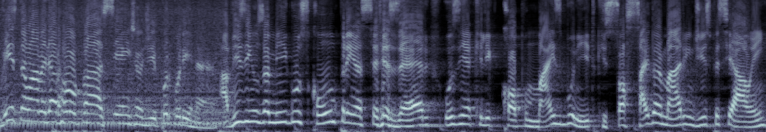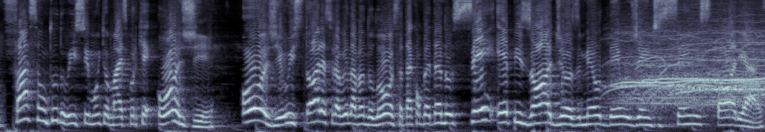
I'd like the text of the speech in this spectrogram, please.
Vistam a melhor roupa, se encham de purpurina. Avisem os amigos, comprem a Cerezer, usem aquele copo mais bonito que só sai do armário em dia especial, hein? Façam tudo isso e muito mais, porque hoje Hoje, o Histórias pra Ouvir Lavando Louça tá completando 100 episódios. Meu Deus, gente, 100 histórias.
